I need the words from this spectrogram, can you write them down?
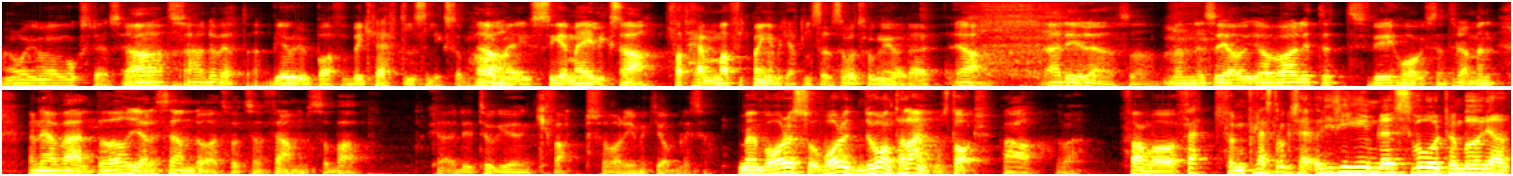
Ja, jag var också det. Så jag Ja, vet. ja det vet jag. Jag gjorde det bara för bekräftelse liksom. Hör Ja. mig, se mig liksom. Ja. För att hemma fick man ingen bekräftelse så jag var tvungen att göra det här. Ja, nej, det är ju det. Så. Men så jag, jag var lite tvehågsen till det. Men, men när jag väl började sen då 2005 så bara, ja, det tog ju en kvart så var det ju mitt jobb liksom. Men var det så? Var du, du var en talang från start? Ja, det var Fan vad fett. För de flesta brukar säga det är så himla svårt från början.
